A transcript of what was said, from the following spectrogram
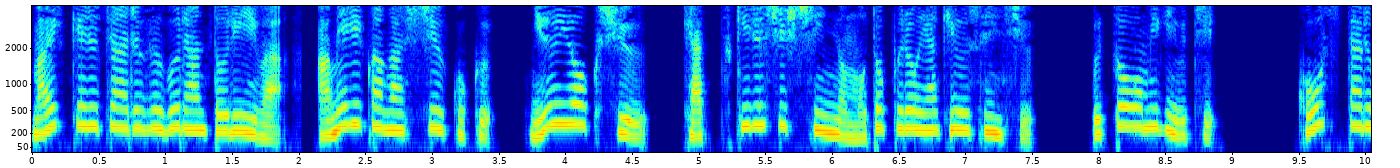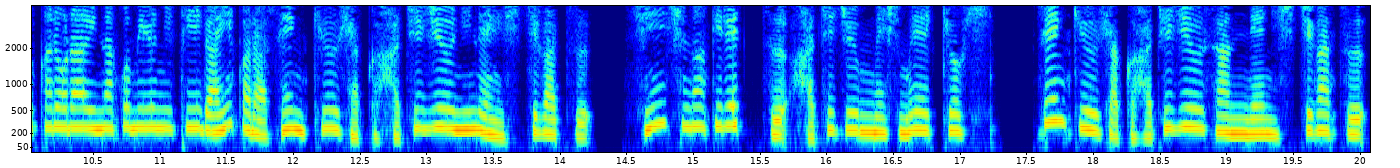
マイケル・チャールズ・ブラントリーは、アメリカ合衆国、ニューヨーク州、キャッツキル出身の元プロ野球選手。宇藤右打ち。コースタルカロライナコミュニティ大から1982年7月、シンシナティレッツ8巡目指名拒否。1983年7月、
